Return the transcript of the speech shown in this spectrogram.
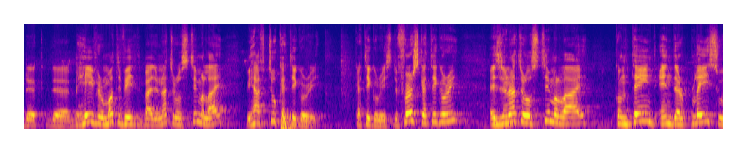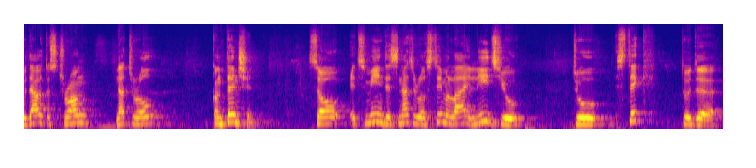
the, the, behavior motivated by the natural stimuli, we have two category, categories. The first category is the natural stimuli contained in their place without a strong natural contention. So it means this natural stimuli leads you to stick to the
